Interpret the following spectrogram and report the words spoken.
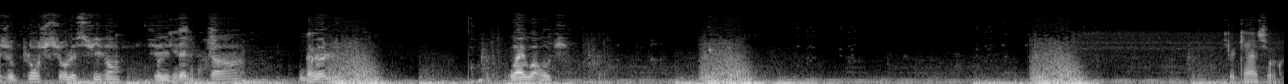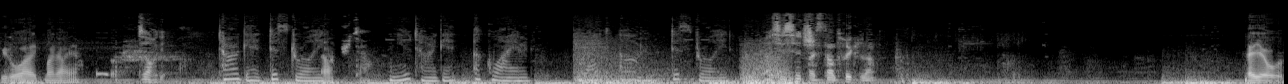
je plonge sur le suivant. C'est Delta ou Ouais. Gol. Ouais, Warhawk. Quelqu'un est sur le coup droit avec moi derrière. Zorg. Target destroyed. Ah putain. New target acquired. Right arm destroyed. Ah, c'est Sedge. Reste un truc là. Il roule.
